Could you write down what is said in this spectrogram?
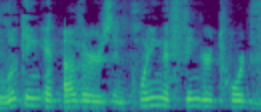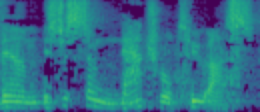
looking at others and pointing the finger toward them is just so natural to us.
